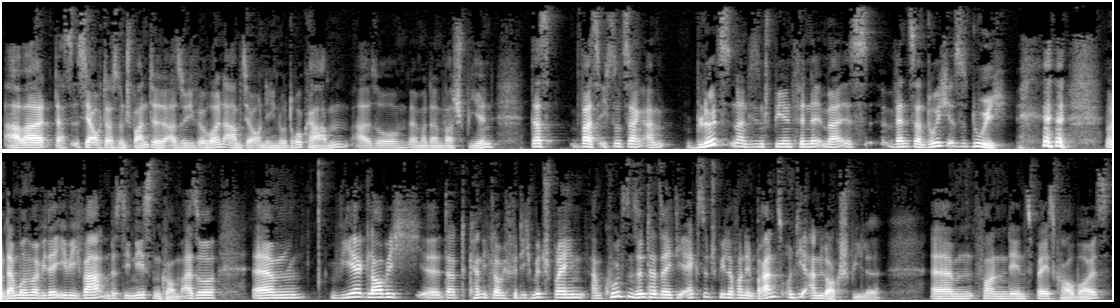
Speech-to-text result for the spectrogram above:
Aber das ist ja auch das Entspannte. Also wir wollen abends ja auch nicht nur Druck haben, also wenn wir dann was spielen. Das, was ich sozusagen am blödsten an diesen Spielen finde, immer ist, wenn es dann durch ist, ist es durch. und dann muss man wieder ewig warten, bis die nächsten kommen. Also ähm, wir, glaube ich, äh, das kann ich, glaube ich, für dich mitsprechen. Am coolsten sind tatsächlich die Exit-Spiele von den Brands und die Unlock-Spiele ähm, von den Space Cowboys.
